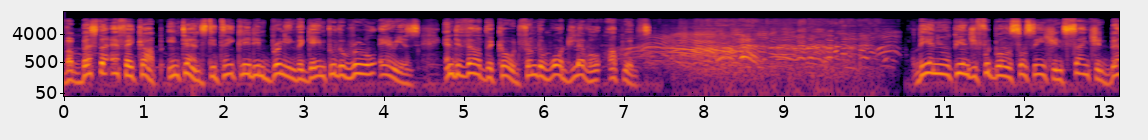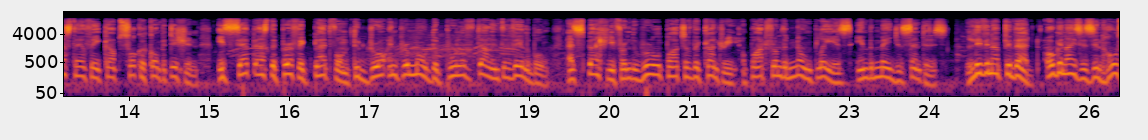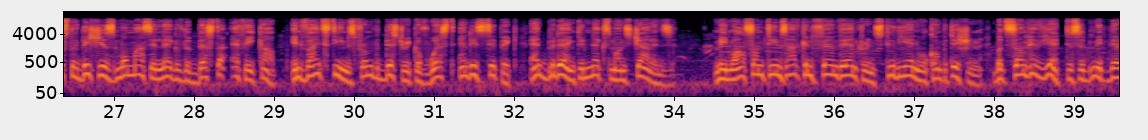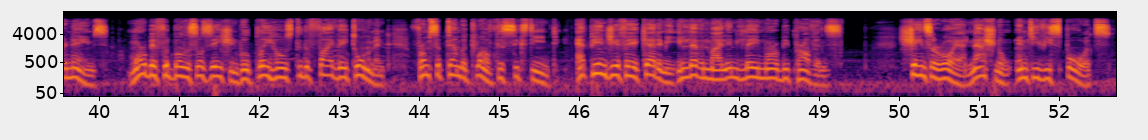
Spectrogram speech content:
The Besta FA Cup intends to take lead in bringing the game to the rural areas and develop the code from the ward level upwards. The annual PNG Football Association sanctioned Besta FA Cup soccer competition is set as the perfect platform to draw and promote the pool of talent available, especially from the rural parts of the country apart from the known players in the major centers. Living up to that, organizers and host of this year's Momase leg of the Besta FA Cup invites teams from the district of West and East Sepik and Madang to next month's challenge. Meanwhile, some teams have confirmed their entrance to the annual competition, but some have yet to submit their names. Morobe Football Association will play host to the five-day tournament from September 12th to 16th at PNGFA Academy, 11 Mile in Lae, Morobe Province. Shane Saroya, National EMTV Sports.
